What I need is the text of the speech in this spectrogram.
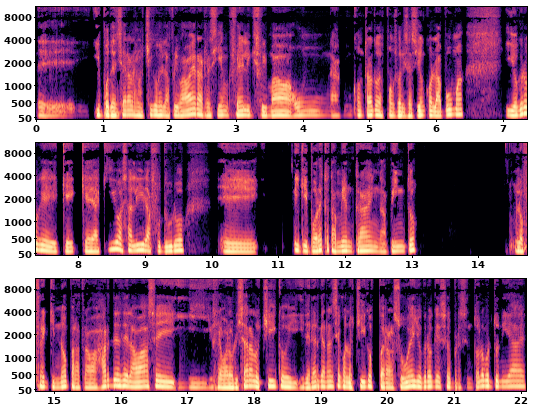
eh, y potenciar a los chicos en la primavera. Recién Félix firmaba un contrato de sponsorización con la Puma y yo creo que, que, que de aquí va a salir a futuro eh, y que por esto también traen a Pinto los freaking, ¿no? Para trabajar desde la base y, revalorizar a los chicos y, tener ganancia con los chicos, pero a su vez yo creo que se presentó la oportunidad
